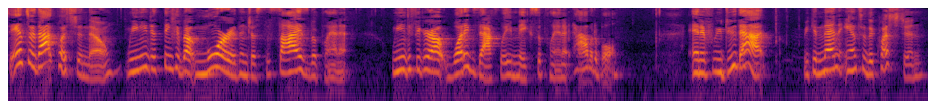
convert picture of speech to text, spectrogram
To answer that question, though, we need to think about more than just the size of a planet. We need to figure out what exactly makes a planet habitable. And if we do that, we can then answer the question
